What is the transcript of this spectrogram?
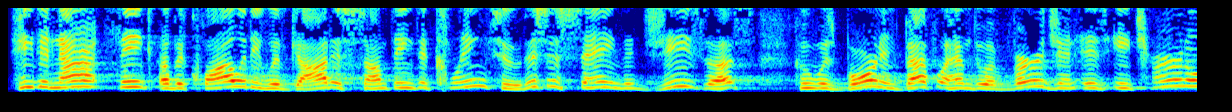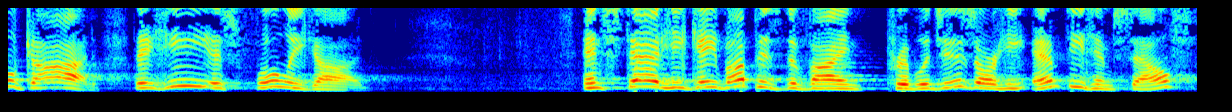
he did not think of equality with God as something to cling to. This is saying that Jesus, who was born in Bethlehem to a virgin, is eternal God, that he is fully God. Instead, he gave up his divine privileges or he emptied himself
